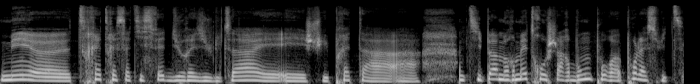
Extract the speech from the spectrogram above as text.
mais euh, très très satisfaite du résultat et, je suis prête à, un petit peu à me remettre au charbon pour pour la suite.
